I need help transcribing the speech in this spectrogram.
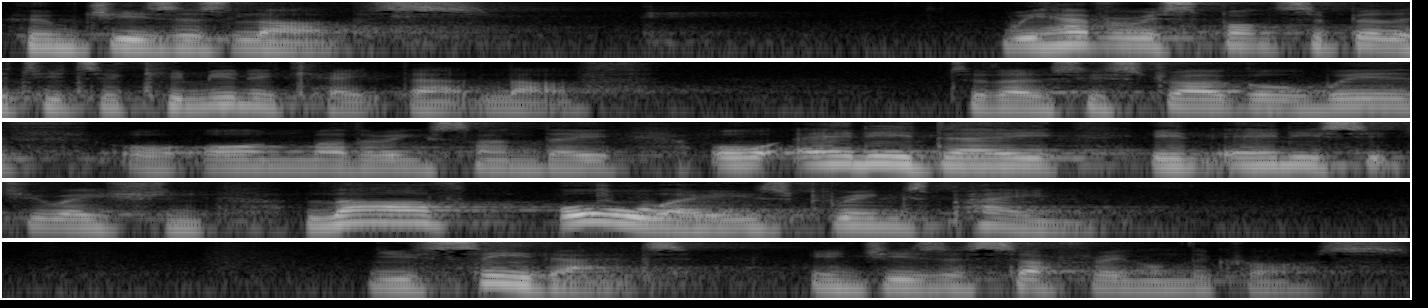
whom Jesus loves, we have a responsibility to communicate that love to those who struggle with or on Mothering Sunday or any day in any situation. Love always brings pain. You see that in Jesus' suffering on the cross.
